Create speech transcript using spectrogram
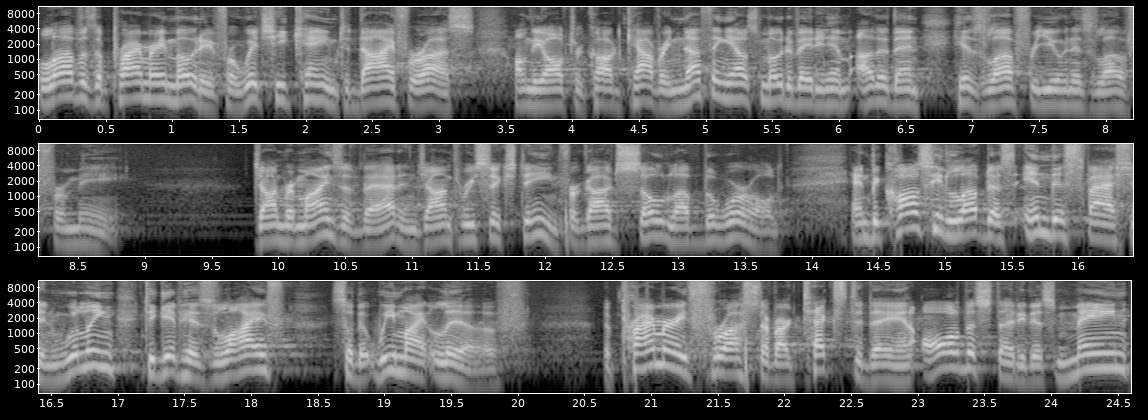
Love was the primary motive for which he came to die for us on the altar called Calvary. Nothing else motivated him other than his love for you and his love for me. John reminds of that in John 3:16, for God so loved the world. And because he loved us in this fashion, willing to give his life so that we might live, the primary thrust of our text today and all of the study, this main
